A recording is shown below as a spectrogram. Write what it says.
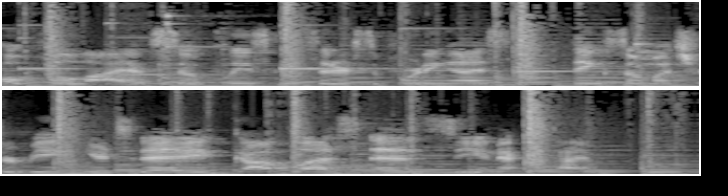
hopeful lives. So please consider supporting us. Thanks so much for being here today. God bless and see you next time.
